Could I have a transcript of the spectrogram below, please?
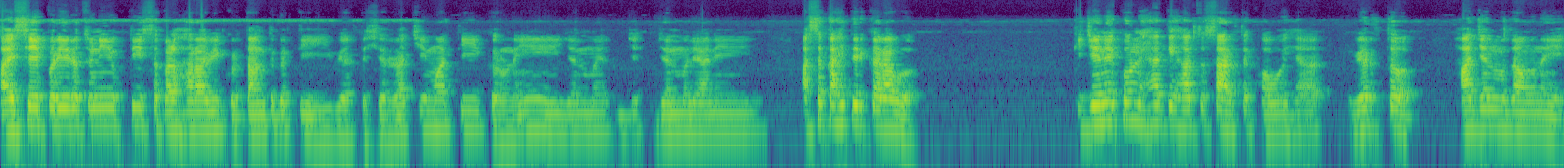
ऐसे परी रचुनी युक्ती सकळ हरावी कृतांत गती व्यर्थ शरीराची माती करुणे जन्म जन्मल्याने. असं काहीतरी करावं की जेणेकरून ह्या देहाचं सार्थक व्हावं ह्या व्यर्थ हा जन्म जाऊ नये.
